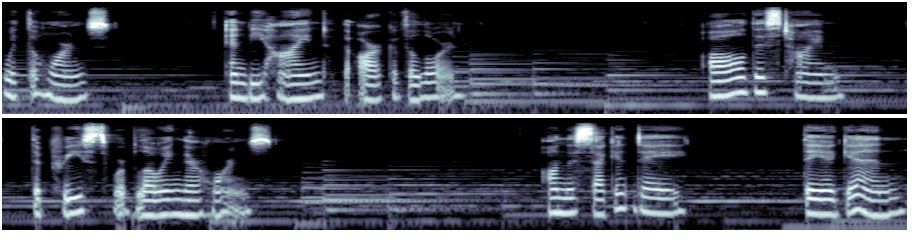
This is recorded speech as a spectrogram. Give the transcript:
with the horns and behind the ark of the Lord. All this time, the priests were blowing their horns. On the second day, they again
